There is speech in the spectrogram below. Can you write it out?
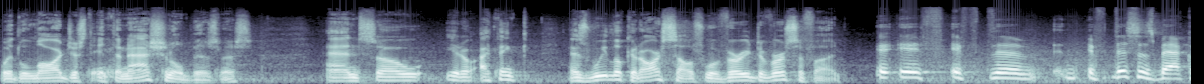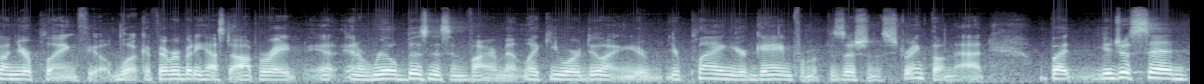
We're the largest international business. And so, you know, I think as we look at ourselves, we're very diversified. If, if, the, if this is back on your playing field, look, if everybody has to operate in, in, a real business environment like you are doing, you're, you're playing your game from a position of strength on that. But you just said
